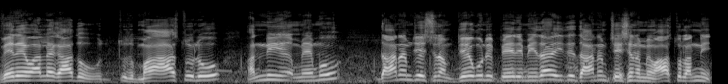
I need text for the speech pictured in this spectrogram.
వేరే వాళ్ళే కాదు. మా ఆస్తులు అన్నీ మేము దానం చేసినాం. దేవుని పేరు మీద ఇది దానం చేసినాం మేము ఆస్తులన్నీ.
